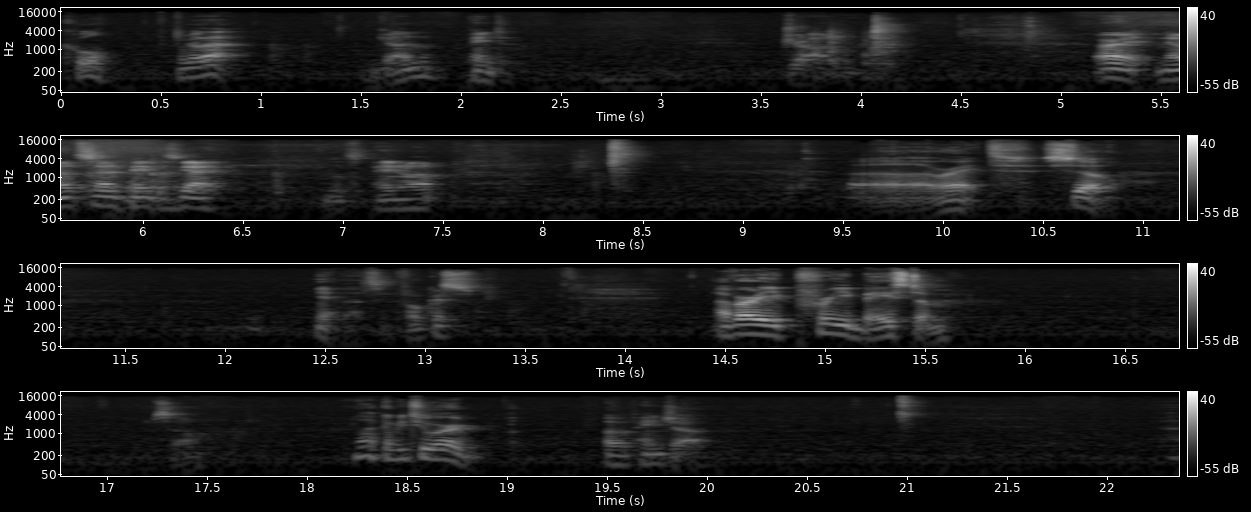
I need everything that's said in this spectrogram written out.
Cool. Look at that. Gun painted. Drawn. Alright, now it's time to paint this guy. Let's paint him up. Alright, so. Yeah, that's in focus. I've already pre-based them. So, not going to be too hard of a paint job. Uh,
